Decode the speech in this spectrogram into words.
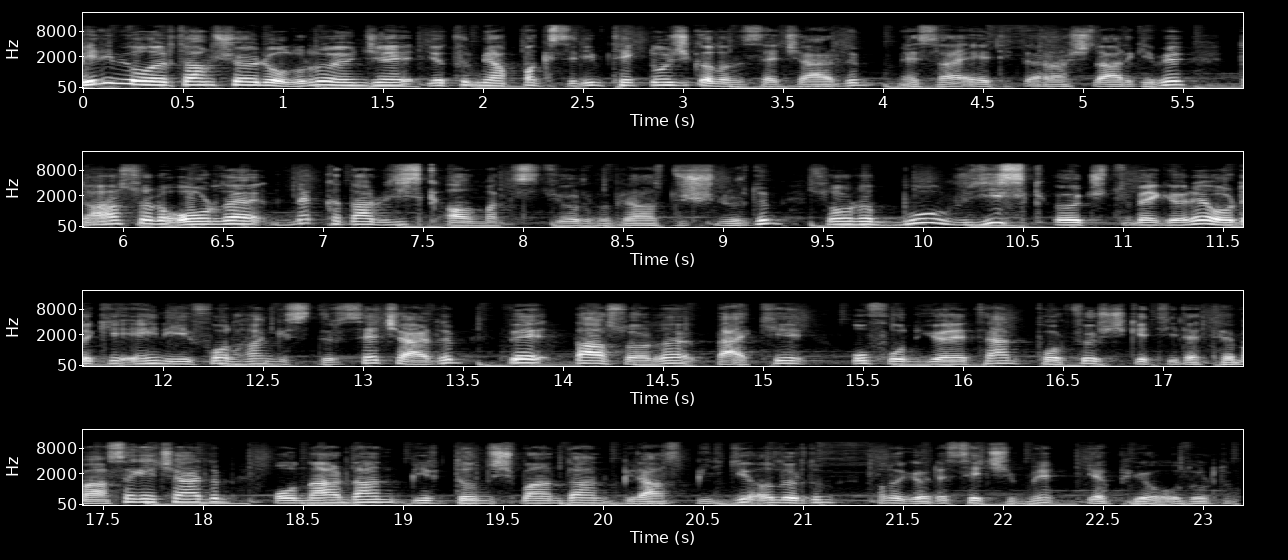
Benim yol haritam şöyle olurdu. Önce yatırım yapmak istediğim teknolojik alanı seçerdim. Mesela elektrikli araçlar gibi. Daha sonra orada ne kadar risk almak istiyorum biraz düşünürdüm. Sonra bu risk ölçütüme göre oradaki en iyi fon hangisidir seçerdim ve daha sonra da belki o fonu yöneten portföy şirketiyle temasa geçerdim. Onlardan bir danışmandan biraz bilgi alırdım. Ona göre seçimi yapıyor olurdum.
